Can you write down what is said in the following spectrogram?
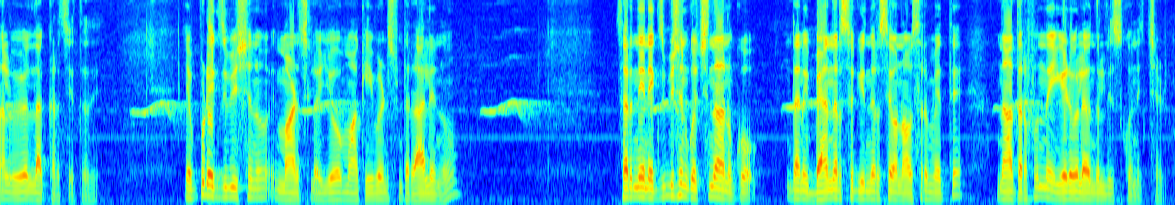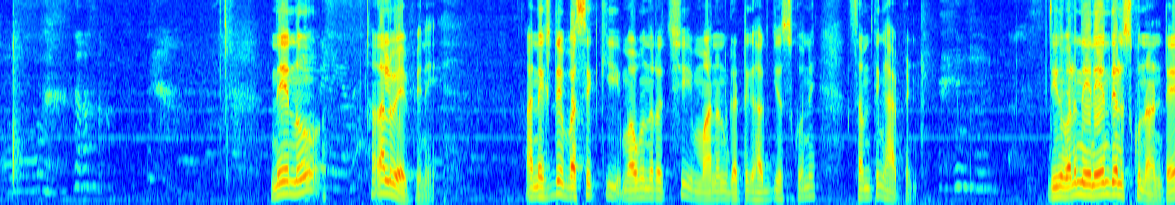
నలభై వేలు దాకా ఖర్చు అవుతుంది. ఎప్పుడు ఎగ్జిబిషన్ మార్చిలో అయ్యో మాకు ఈవెంట్స్ ఉంటే రాలేను. సరే నేను ఎగ్జిబిషన్కి వచ్చినా అనుకో దానికి బ్యానర్స్ గిన్నర్స్ ఏమైనా అవసరమైతే నా తరఫున ఏడు వేల ఐదు వందలు తీసుకొని ఇచ్చాడు. నేను నలభై అయిపోయినాయి. ఆ నెక్స్ట్ డే బస్ ఎక్కి మా వచ్చి మా నాన్న గట్టిగా హక్ చేసుకొని సంథింగ్ హ్యాపెండ్ దీనివల్ల నేనేం తెలుసుకున్నా అంటే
